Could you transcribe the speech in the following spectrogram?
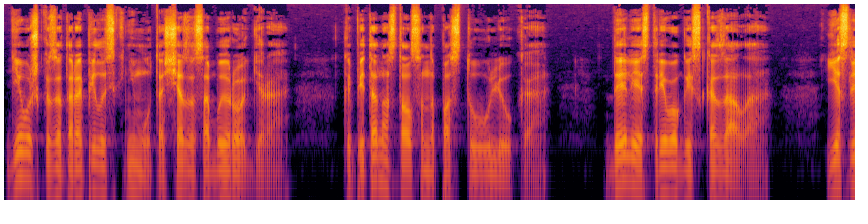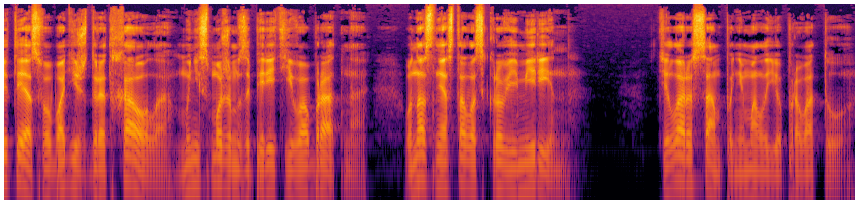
Девушка заторопилась к нему, таща за собой Роггера. Капитан остался на посту у люка. Делия с тревогой сказала, «Если ты освободишь Дредхаула, мы не сможем запереть его обратно. У нас не осталось крови Мирин». Тилар и сам понимал ее правоту.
